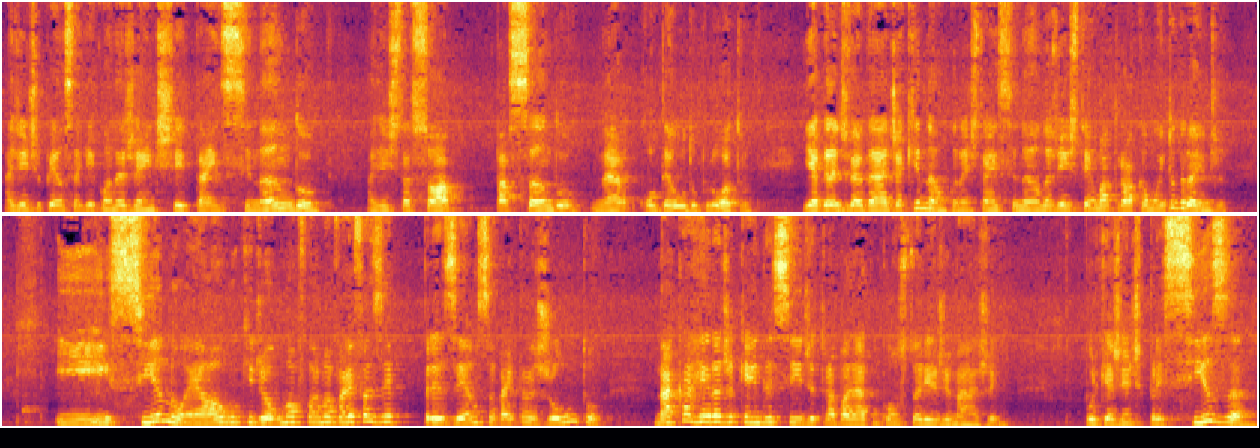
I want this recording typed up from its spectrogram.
A gente pensa que quando a gente está ensinando, a gente está só passando né, conteúdo para o outro. E a grande verdade é que não. Quando a gente está ensinando, a gente tem uma troca muito grande. E ensino é algo que de alguma forma vai fazer presença, vai estar tá junto na carreira de quem decide trabalhar com consultoria de imagem. Porque a gente precisa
